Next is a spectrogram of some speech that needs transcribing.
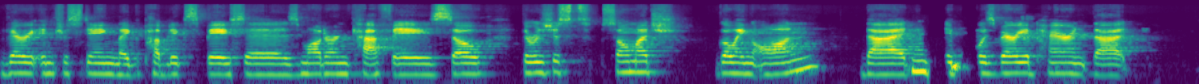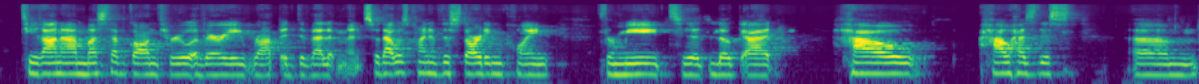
very interesting like public spaces, modern cafes. So there was just so much going on that mm-hmm. it was very apparent that Tirana must have gone through a very rapid development. So that was kind of the starting point for me to look at how how has this um,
